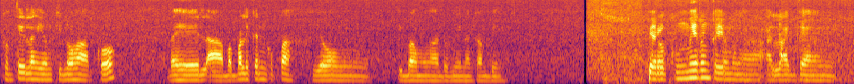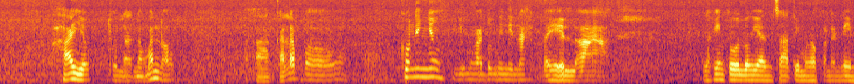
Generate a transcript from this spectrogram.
kunti lang yung kinuha ko. Dahil ah, babalikan ko pa yung ibang mga dumi ng kambing. Pero kung meron kayong mga alagang hayop tulad ng manok, ah, kalabaw, ah, kunin nyo yung mga dumi nila dahil ah, laking tulong yan sa ating mga pananim.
